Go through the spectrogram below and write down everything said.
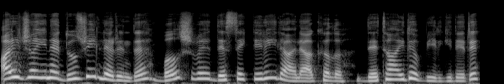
Ayrıca yine Düzce illerinde bağış ve destekleriyle alakalı detaylı bilgileri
